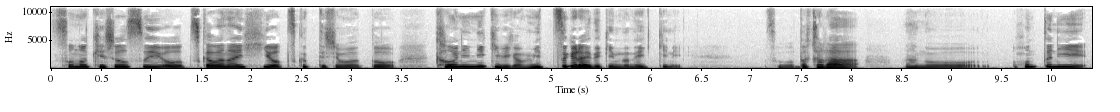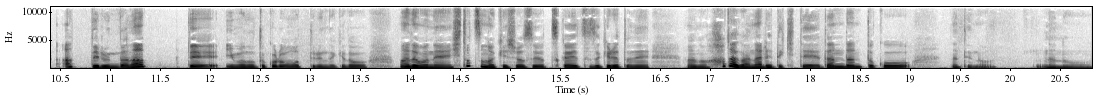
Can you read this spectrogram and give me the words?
その化粧水を使わない日を作ってしまうと顔にニキビが3つぐらいできるのね一気に。そう。だからあの本当に合ってるんだなって今のところ思ってるんだけどまあでもね一つの化粧水を使い続けるとねあの肌が慣れてきてだんだんとこう何ていうの？あの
